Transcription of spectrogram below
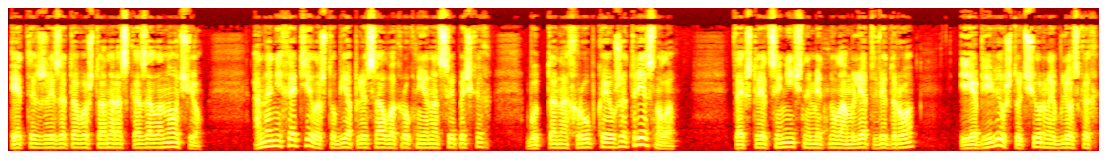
Это же из-за того, что она рассказала ночью. Она не хотела, чтобы я плясал вокруг нее на цыпочках, будто она хрупкая уже треснула. Так что я цинично метнул омлет в ведро и объявил, что черные в блесках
